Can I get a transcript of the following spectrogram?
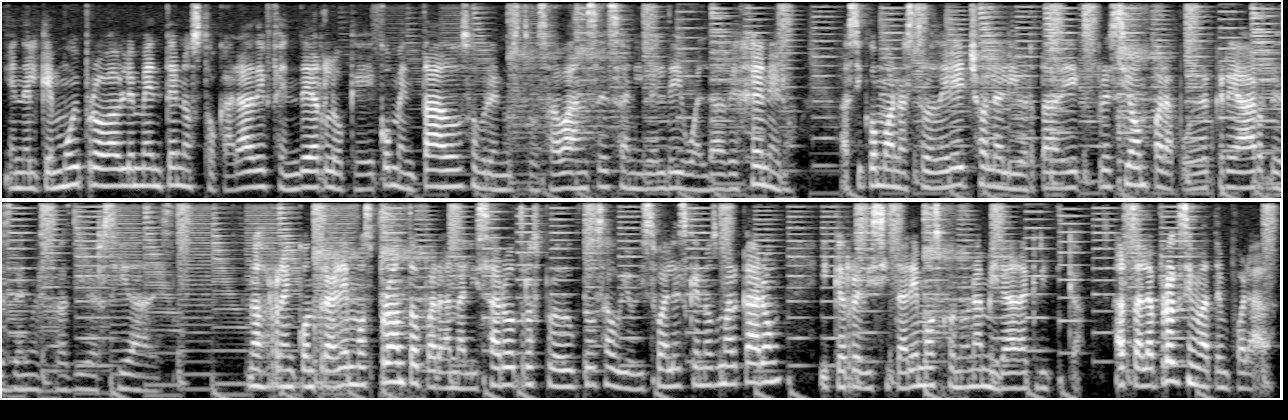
en el que muy probablemente nos tocará defender lo que he comentado sobre nuestros avances a nivel de igualdad de género, así como a nuestro derecho a la libertad de expresión para poder crear desde nuestras diversidades. Nos reencontraremos pronto para analizar otros productos audiovisuales que nos marcaron y que revisitaremos con una mirada crítica. Hasta la próxima temporada.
